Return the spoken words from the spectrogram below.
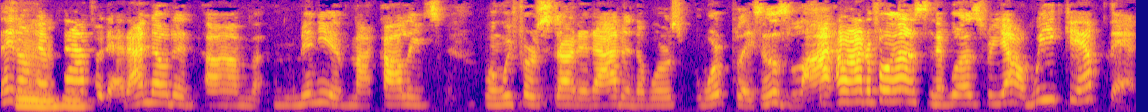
They don't mm-hmm. have time for that. I know that um, many of my colleagues, when we first started out in the worst workplace, it was a lot harder for us than it was for y'all. We kept that.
